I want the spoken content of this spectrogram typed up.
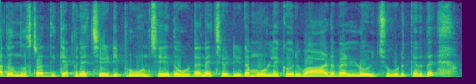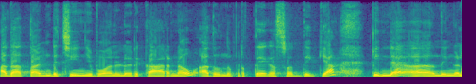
അതൊന്ന് ശ്രദ്ധിക്കുക. പിന്നെ ചെടി പ്രൂൺ ചെയ്ത ഉടനെ ചെടിയുടെ മുകളിലേക്ക് ഒരുപാട് വെള്ളം ഒഴിച്ചു കൊടുക്കരുത്. അത് ആ തണ്ട് ചീഞ്ഞു പോകാനുള്ള ഒരു കാരണവും അതൊന്ന് പ്രത്യേകം ശ്രദ്ധിക്കുക. പിന്നെ നിങ്ങൾ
